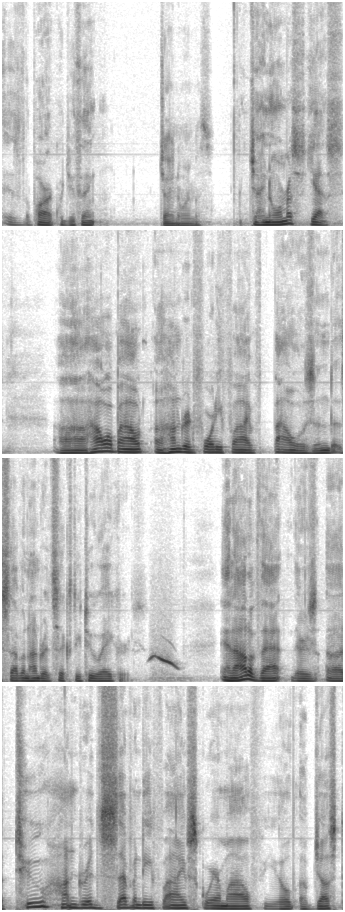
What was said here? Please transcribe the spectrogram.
is the park? Would you think? Ginormous. Ginormous? Yes. Uh, how about 145,762 acres? And out of that, there's a 275 square mile field of just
